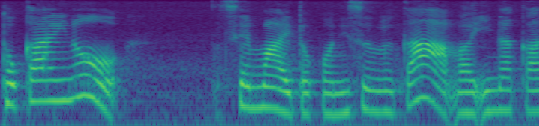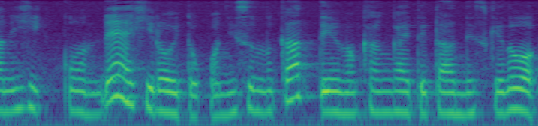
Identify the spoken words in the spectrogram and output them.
都会の狭いとこに住むか、まあ、田舎に引っ込んで広いとこに住むかっていうのを考えてたんですけど、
